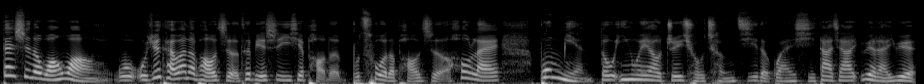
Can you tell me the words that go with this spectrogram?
但是呢，往往我我觉得台湾的跑者，特别是一些跑得不错的跑者，后来不免都因为要追求成绩的关系，大家越来越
